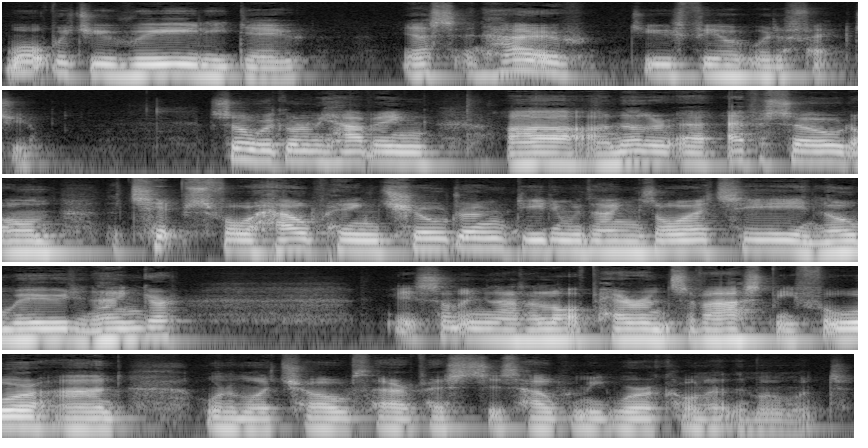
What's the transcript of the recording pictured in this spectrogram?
what would you really do, yes, and how do you feel it would affect you. So we're going to be having uh, another uh, episode on the tips for helping children dealing with anxiety and low mood and anger. It's something that a lot of parents have asked me for, and one of my child therapists is helping me work on at the moment.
